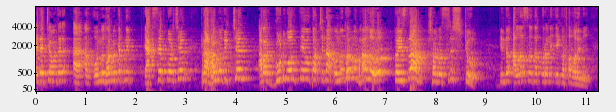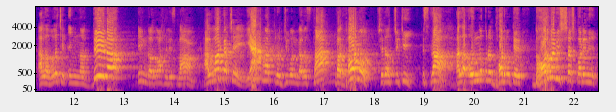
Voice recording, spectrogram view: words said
এটা হচ্ছে আমাদের অন্য ধর্মকে আপনি অ্যাকসেপ্ট করছেন, প্রাধান্য দিচ্ছেন, আবার গুড বলতেও পাচ্ছেন না। অন্য ধর্ম ভালো, তো ইসলাম সর্বশ্রেষ্ঠ। কিন্তু আল্লাহ কোরআনে এই কথা বলেনি। আল্লাহ বলেছেন ইসলাম। আল্লাহর কাছে একমাত্র জীবন ব্যবস্থা বা ধর্ম সেটা হচ্ছে কি? ইসলাম। আল্লাহ অন্য কোন ধর্মকে ধর্ম বিশ্বাস করেনি।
